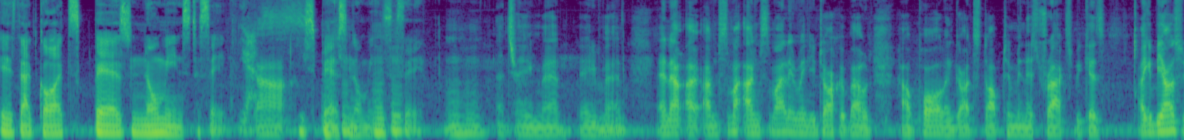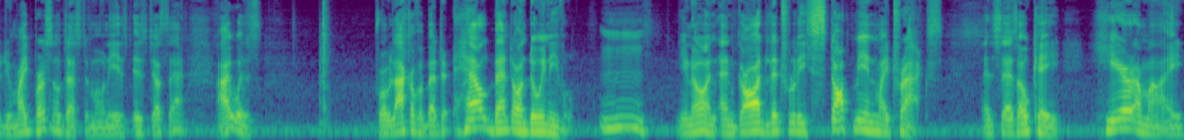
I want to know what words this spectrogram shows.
is that God spares no means to save. Yes. Ah. He spares no means to save. Mm-hmm. That's right. Amen. Amen. And I, I'm smi- I'm smiling when you talk about how Paul and God stopped him in his tracks because I can be honest with you, my personal testimony is, is just that. I was, for lack of a better, hell bent on doing evil. Mm. You know, and, and God literally stopped me in my tracks and says, okay, here am I.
